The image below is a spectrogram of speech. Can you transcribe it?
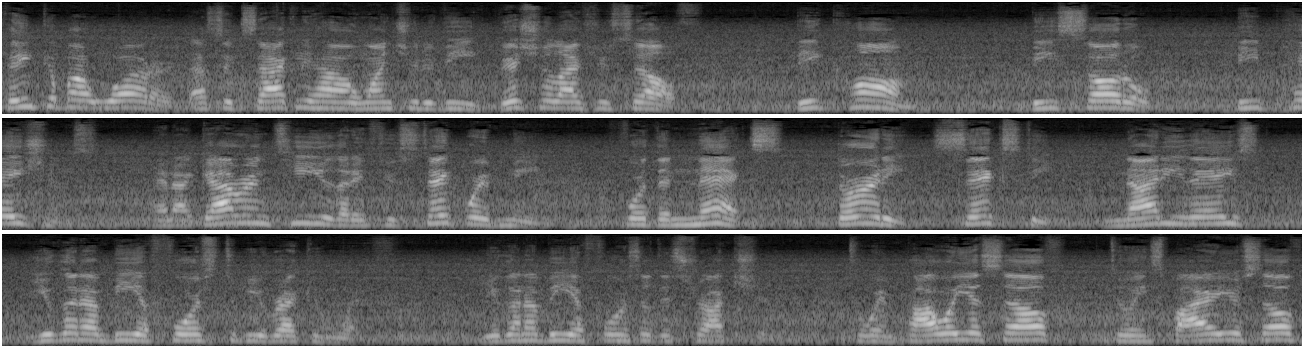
think about water. That's exactly how I want you to be. Visualize yourself. Be calm, be subtle, be patient. And I guarantee you that if you stick with me for the next 30, 60, 90 days, you're gonna be a force to be reckoned with. You're gonna be a force of destruction to empower yourself, to inspire yourself,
